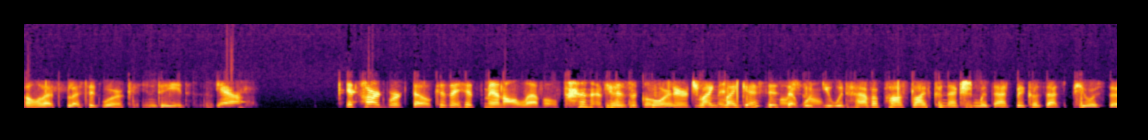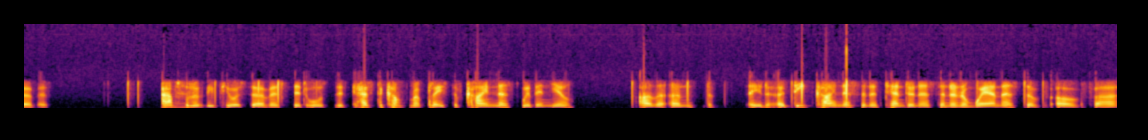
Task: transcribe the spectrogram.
Oh, that's blessed work, indeed. Yeah. It's hard work though, because it hits me on all levels: Yes, physical, of course. spiritual. My, my guess is that would, you would have a past life connection with that because that's pure service. Absolutely pure service. It, also, it has to come from a place of kindness within you, uh, and you know, a deep kindness and a tenderness and an awareness of of uh,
